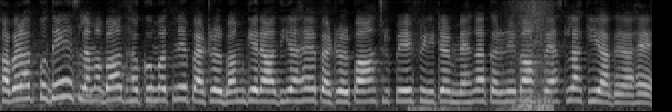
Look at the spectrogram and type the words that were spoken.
خبر آپ کو دیں، اسلام آباد حکومت نے پیٹرول بم گرا دیا ہے۔ پیٹرول پانچ روپے فی لیٹر مہنگا کرنے کا فیصلہ کیا گیا ہے۔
